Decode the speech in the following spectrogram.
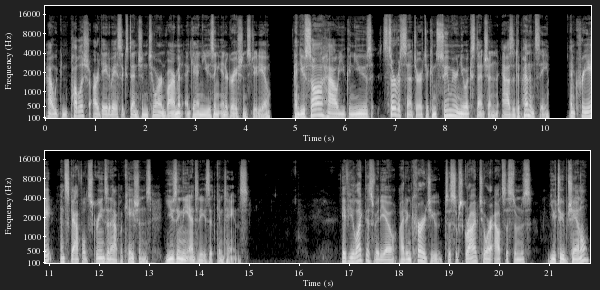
how we can publish our database extension to our environment, again using Integration Studio. And you saw how you can use Service Center to consume your new extension as a dependency and create and scaffold screens and applications using the entities it contains. If you like this video, I'd encourage you to subscribe to our OutSystems YouTube channel.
